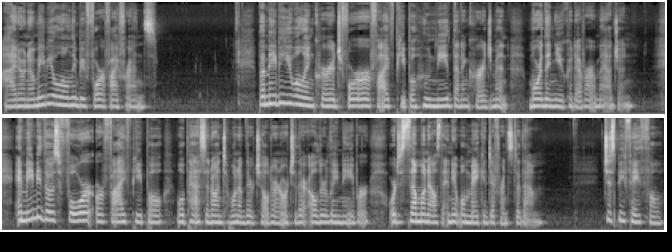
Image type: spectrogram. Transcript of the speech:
I don't know, maybe it will only be four or five friends. But maybe you will encourage four or five people who need that encouragement more than you could ever imagine. And maybe those four or five people will pass it on to one of their children or to their elderly neighbor or to someone else, and it will make a difference to them. Just be faithful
